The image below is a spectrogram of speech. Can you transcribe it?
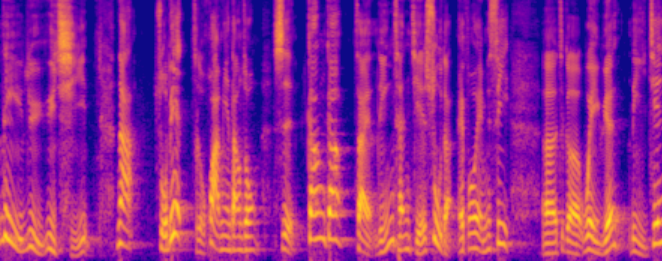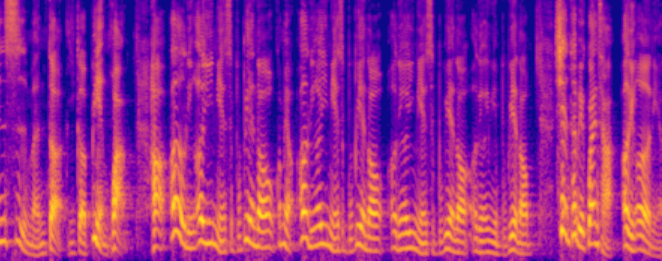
利率预期。那左边这个画面当中是刚刚在凌晨结束的 FOMC，呃，这个委员里监事们的一个变化。好，二零二一年是不变的哦，看到没有？二零二一年是不变的哦，二零二一年是不变的哦，二零二一年不变的哦。现在特别观察二零二二年，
